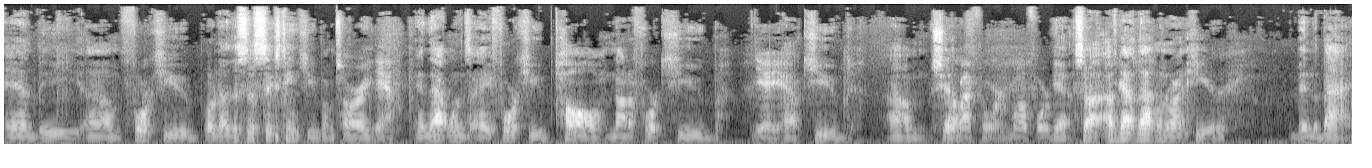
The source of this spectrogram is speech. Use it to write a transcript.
and the um, four cube, or no, this is a sixteen cube. I'm sorry. Yeah. And that one's a four cube tall, not a four cube Yeah, yeah, uh, cubed um, four by four. Well, four. Yeah, so I- I've got that one right here in the back.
